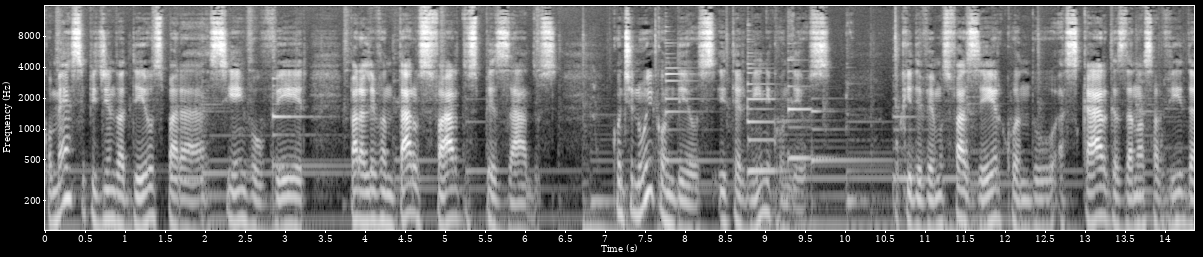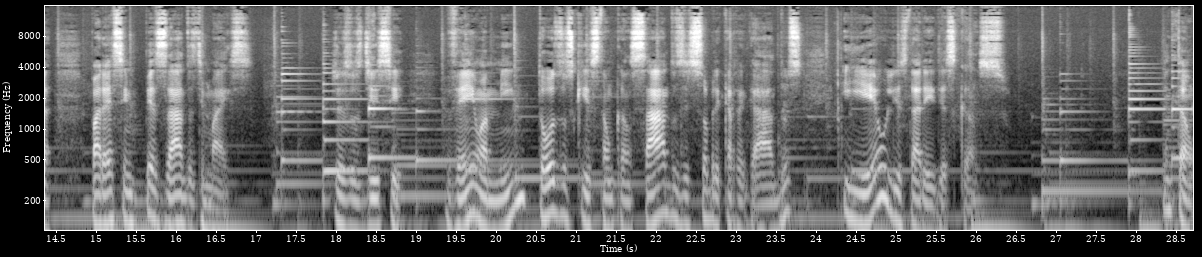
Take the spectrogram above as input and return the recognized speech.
Comece pedindo a Deus para se envolver, para levantar os fardos pesados. Continue com Deus e termine com Deus. O que devemos fazer quando as cargas da nossa vida parecem pesadas demais? Jesus disse: Venham a mim todos os que estão cansados e sobrecarregados, e eu lhes darei descanso. Então,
